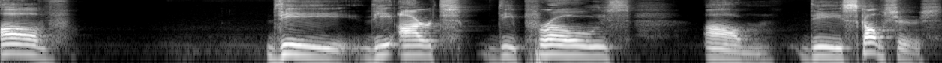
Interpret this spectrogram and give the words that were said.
of the the art, the prose, um, the sculptures,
